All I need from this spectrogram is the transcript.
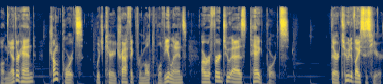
On the other hand, trunk ports, which carry traffic for multiple VLANs, are referred to as tagged ports. There are two devices here.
